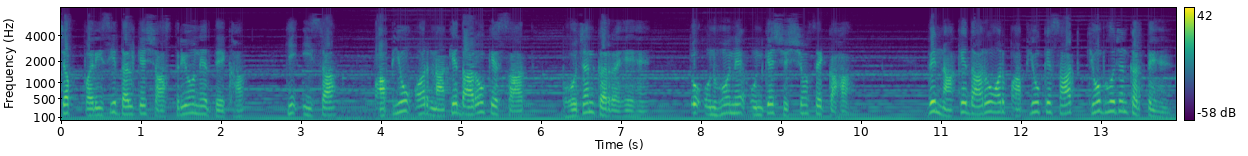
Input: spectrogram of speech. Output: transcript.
जब फरीसी दल के शास्त्रियों ने देखा कि ईसा पापियों और नाकेदारों के साथ भोजन कर रहे हैं तो उन्होंने उनके शिष्यों से कहा, वे नाकेदारों और पापियों के साथ क्यों भोजन करते हैं?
